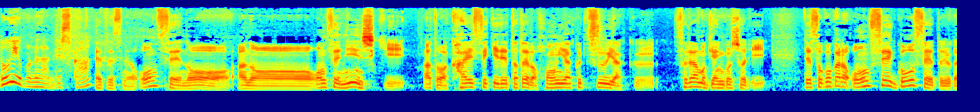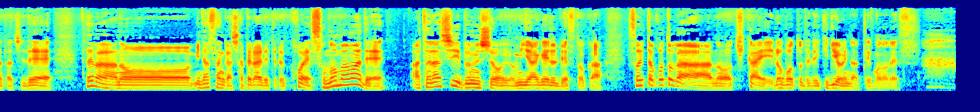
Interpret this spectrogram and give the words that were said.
どういうものなんですか、えっとですね、音声の、あの音声認識あとは解析で例えば翻訳通訳それはもう言語処理。でそこから音声合成という形で例えば、あの皆さんが喋られている声そのままで新しい文章を読み上げるですとかそういったことがあの機械ロボットでできるようになっているものです。はあ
